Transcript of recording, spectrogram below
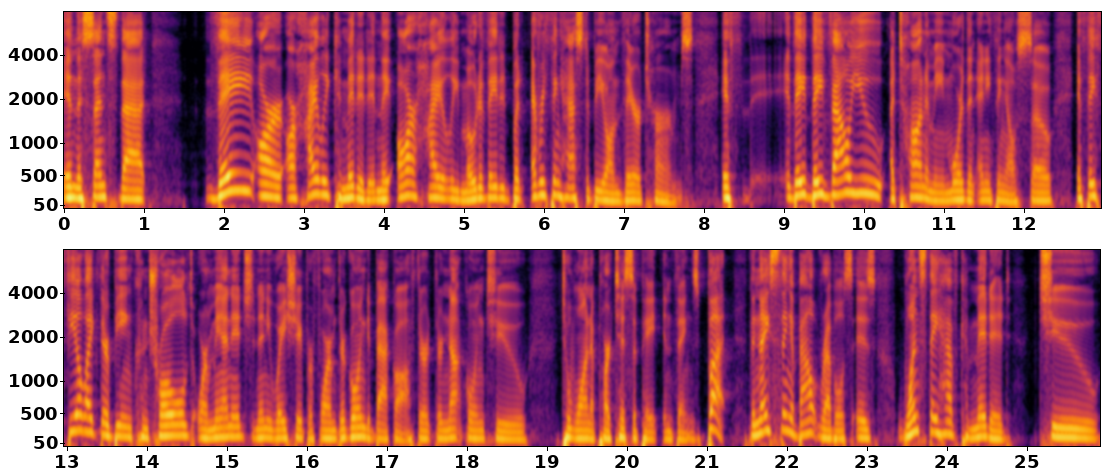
in the sense that they are are highly committed and they are highly motivated, but everything has to be on their terms. If they they value autonomy more than anything else. So if they feel like they're being controlled or managed in any way, shape, or form, they're going to back off. They're they're not going to to want to participate in things. But the nice thing about rebels is once they have committed to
